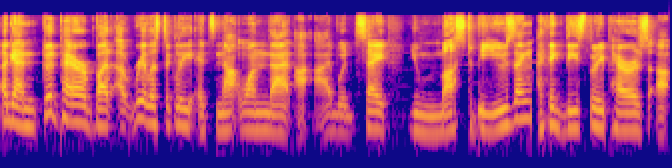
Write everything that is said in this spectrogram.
again good pair but uh, realistically it's not one that I, I, would say you must be using. I think these three pairs uh,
